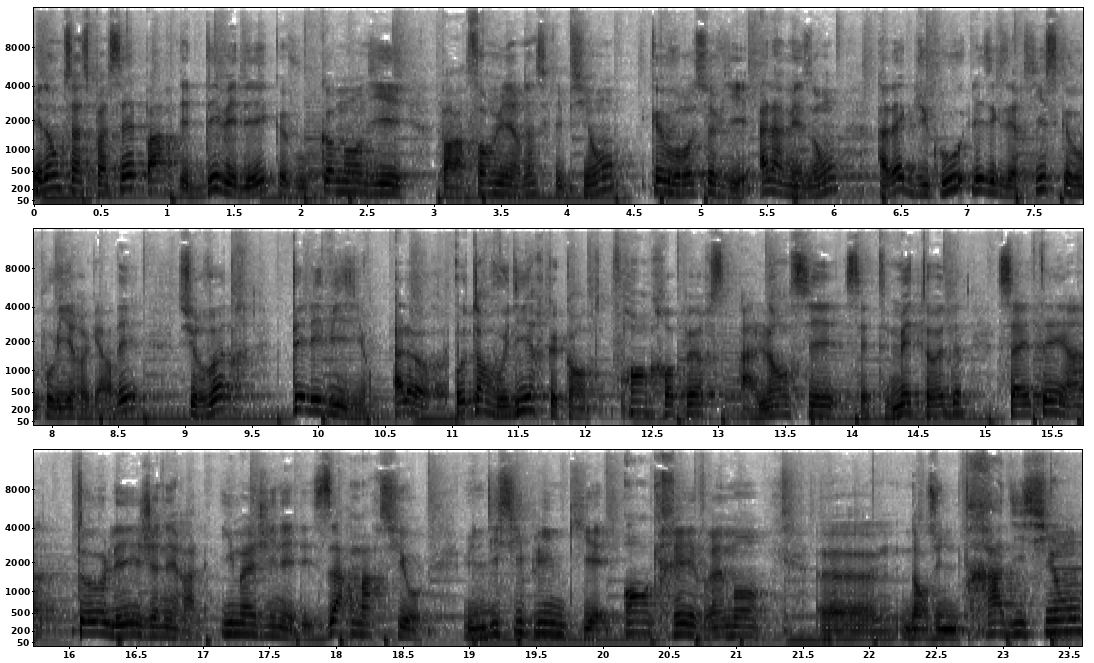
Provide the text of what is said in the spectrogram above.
et donc ça se passait par des DVD que vous commandiez par un formulaire d'inscription que vous receviez à la maison avec du coup les exercices que vous pouviez regarder sur votre Alors, autant vous dire que quand Frank Ropers a lancé cette méthode, ça a été un tollé général. Imaginez des arts martiaux, une discipline qui est ancrée vraiment euh, dans une tradition.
